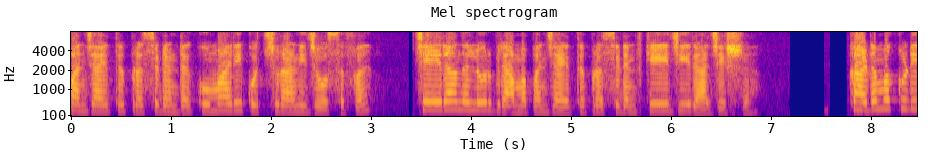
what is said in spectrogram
പഞ്ചായത്ത് പ്രസിഡന്റ് കുമാരി കൊച്ചുറാണി ജോസഫ് ചേരാനല്ലൂർ ഗ്രാമപഞ്ചായത്ത് president K G Rajesh. Kadamakkudy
